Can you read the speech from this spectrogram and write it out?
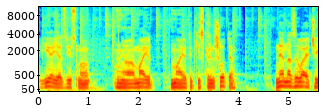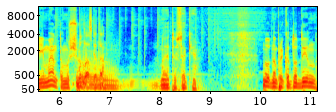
є. Я, звісно, е, маю, маю такі скріншоти. Не називаючи імен, тому що. Будь ласка, так. Знаєте, всяке. Ну, от, наприклад, один,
